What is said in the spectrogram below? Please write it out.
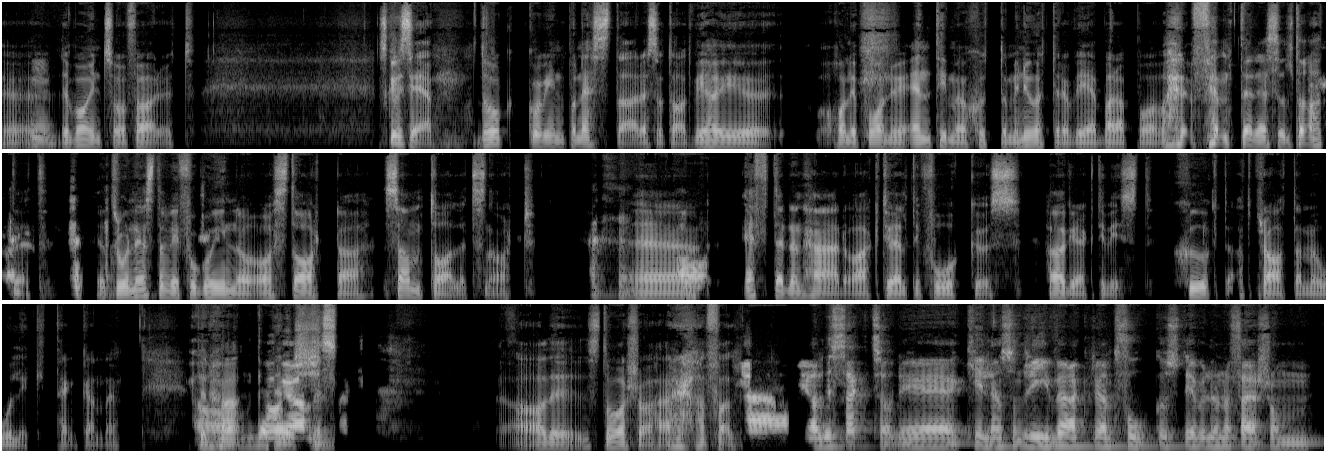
Eh, mm. Det var inte så förut. Ska vi se, då går vi in på nästa resultat. Vi har ju hållit på nu en timme och 17 minuter och vi är bara på är det, femte resultatet. Jag tror nästan vi får gå in och, och starta samtalet snart. Eh, Ja. Efter den här då, Aktuellt i fokus, högeraktivist. Sjukt att prata med oliktänkande. Den Ja, det har jag aldrig sagt. Ja, det står så här i alla fall. Jag har aldrig sagt så. Det är killen som driver Aktuellt Fokus. Det är väl ungefär som...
